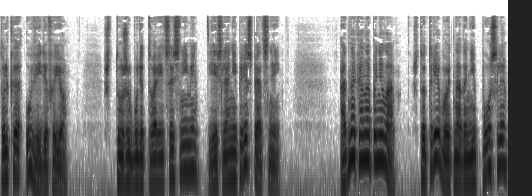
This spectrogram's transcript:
только увидев ее. Что же будет твориться с ними, если они переспят с ней? Однако она поняла, что требовать надо не после,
